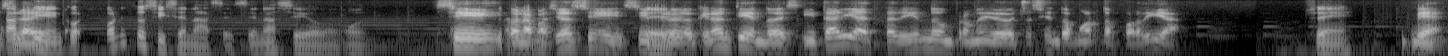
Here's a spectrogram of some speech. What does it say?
También, con, esto sí se nace, se nace o Sí, con la pasión sí, sí, pero lo que no entiendo es, Italia está teniendo un promedio de 800 muertos por día. Sí. Bien,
